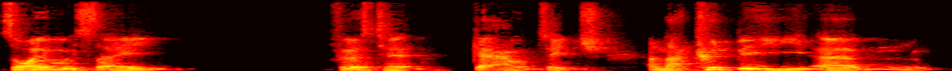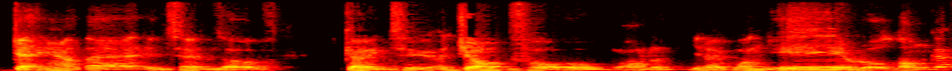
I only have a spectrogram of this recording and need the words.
So I always say, first tip, get out and teach. And that could be um, getting out there in terms of going to a job for one, you know, one year or longer.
